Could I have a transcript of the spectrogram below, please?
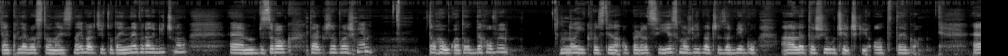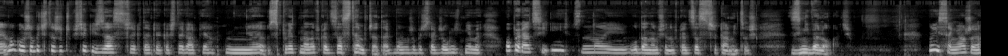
Tak, lewa strona jest najbardziej tutaj newralgiczną. Wzrok także właśnie, trochę układ oddechowy. No i kwestia operacji jest możliwa, czy zabiegu, ale też i ucieczki od tego. E, Mogą być też oczywiście jakiś zastrzyk, tak, jakaś terapia mm, sprytna, na przykład zastępcza, tak, bo może być tak, że unikniemy operacji i, no i uda nam się na przykład zastrzykami coś zniwelować. No i seniorze,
